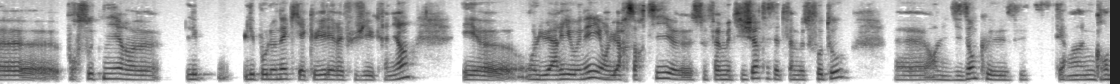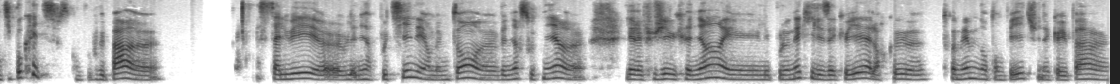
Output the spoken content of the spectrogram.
euh, pour soutenir euh, les, Polonais qui accueillaient les réfugiés ukrainiens. Et euh, on lui a ri au nez et on lui a ressorti ce fameux t-shirt et cette fameuse photo en lui disant que c'était un grand hypocrite, parce qu'on ne pouvait pas saluer Vladimir Poutine et en même temps venir soutenir les réfugiés ukrainiens et les Polonais qui les accueillaient alors que toi-même dans ton pays tu n'accueilles pas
